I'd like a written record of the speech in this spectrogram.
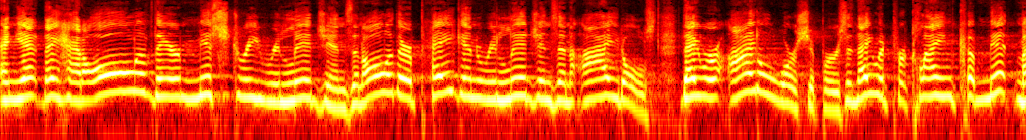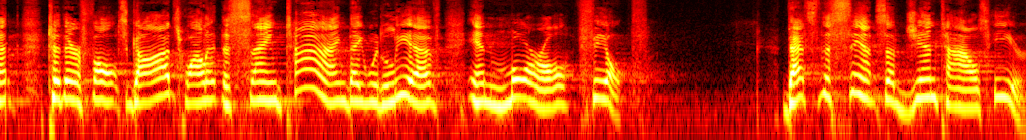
And yet they had all of their mystery religions and all of their pagan religions and idols. They were idol worshippers and they would proclaim commitment to their false gods while at the same time they would live in moral filth. That's the sense of Gentiles here.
